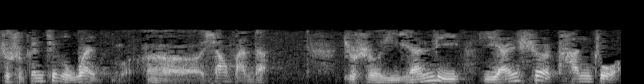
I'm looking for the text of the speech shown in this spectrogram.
就是跟这个外呃相反的，就是说眼里颜色贪着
